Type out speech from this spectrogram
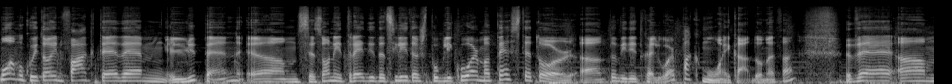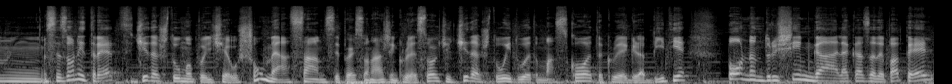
Mua më kujtoi në fakt edhe Lupin, sezoni i tretë i të cilit është publikuar më pesë tetor të vitit të kaluar, pak muaj ka domethënë, dhe sezoni i tretë gjithashtu më pëlqeu shumë me Assane si personazhin kryesor që gjithashtu i duhet të maskohet të kryejë grabitje Po në ndryshim nga La Casa de Papel,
